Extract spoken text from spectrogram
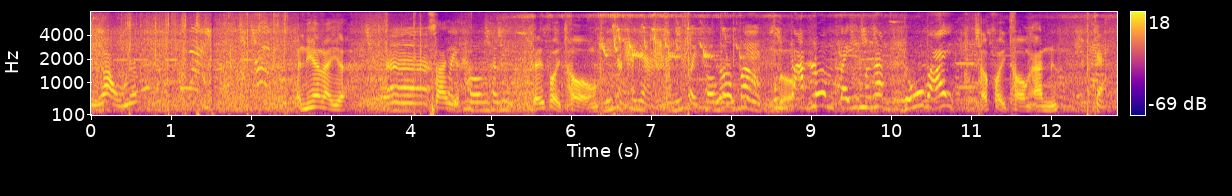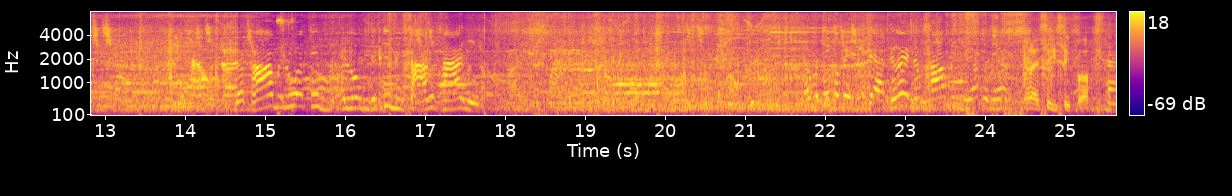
ถึงเหงาเลยอันนี้อะไรอะเอ่อไส้ฝอยทองครับพี่ได้ฝอยทองนี่สังขยาอันนี้ฝอยทองเริ่มเกบ้าตคุณจัดเริ่มตีมึงครับดูไปเอาฝอยทองอันนึงจ้ะ เดี๋ยวช้าไม่รู้ว่าจิ้มไอ้ลมจะจิ้มตาลูกค้าอยู่แล้ววันนี้ก็ไม่มีแดดเลยน้ำค้างไม่เลี้ยงตัวเนี้ยเท่าไหร่สี่สิบเหรอค่ะ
